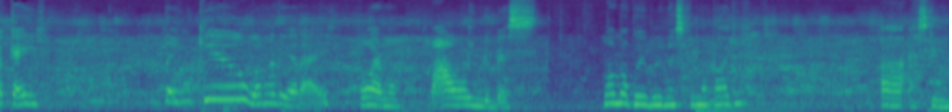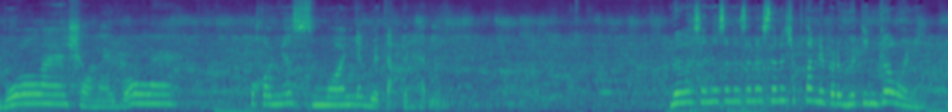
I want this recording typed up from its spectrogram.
Oke. Okay. thank you banget ya Rai. Lo emang paling the best. Lo mau gue beli es krim apa lagi? Uh, es krim boleh siomay boleh. Pokoknya semuanya gue takdir hari ini. Udahlah sana sana sana sana cepetan daripada gue tinggal lo nih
